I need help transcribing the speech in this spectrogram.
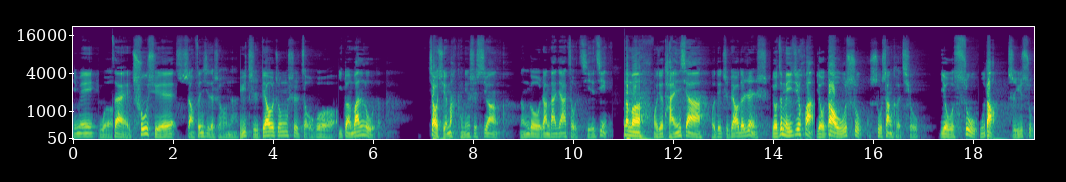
因为我在初学市场分析的时候呢，与指标中是走过一段弯路的。教学嘛，肯定是希望能够让大家走捷径。那么我就谈一下我对指标的认识。有这么一句话：有道无术，术尚可求；有术无道。止于术，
